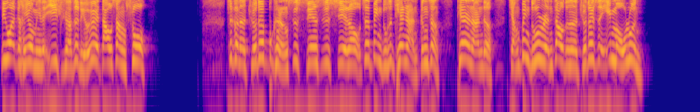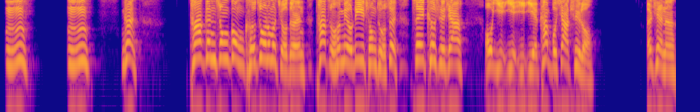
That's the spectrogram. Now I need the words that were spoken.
另外一个很有名的医学杂志《柳叶刀》上说，这个呢绝对不可能是实验室泄露，这个病毒是天然更正天然的，讲病毒是人造的呢，绝对是阴谋论。嗯嗯，你看。他跟中共合作那么久的人，他怎么会没有利益冲突？所以这些科学家哦，也也也也看不下去了。而且呢，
